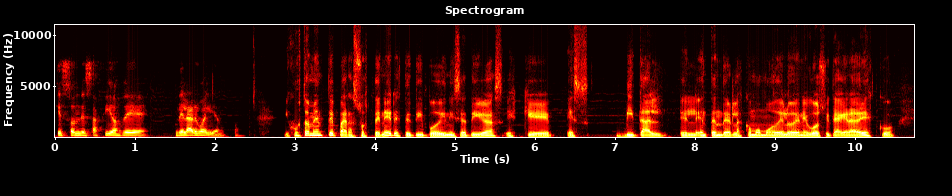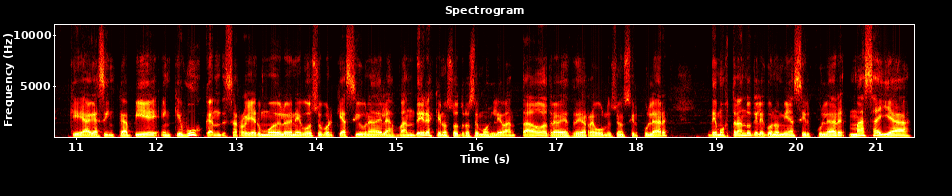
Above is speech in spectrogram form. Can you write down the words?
que son desafíos de, de largo aliento. Y justamente para sostener este tipo de iniciativas es que es vital el entenderlas como modelo de negocio y te agradezco que hagas hincapié en que buscan desarrollar un modelo de negocio porque ha sido una de las banderas que nosotros hemos levantado a través de Revolución Circular, demostrando que la economía circular, más allá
